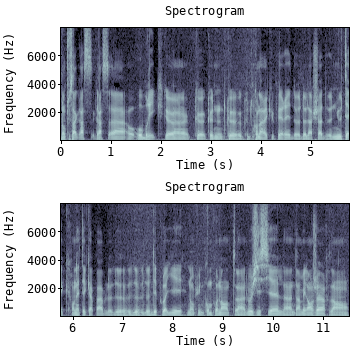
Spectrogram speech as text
donc tout ça grâce, aux, briques qu'on que, que, a récupérées de, l'achat de NewTek, on était capable de, déployer donc une componente logicielle d'un mélangeur dans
